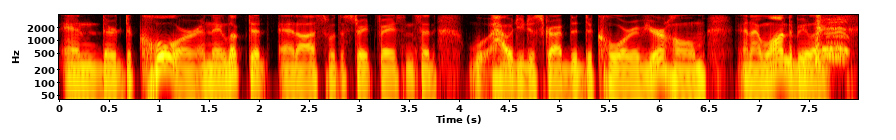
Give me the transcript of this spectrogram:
and their decor, and they looked at at us with a straight face and said, "How would you describe the decor of your home?" And I wanted to be like.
